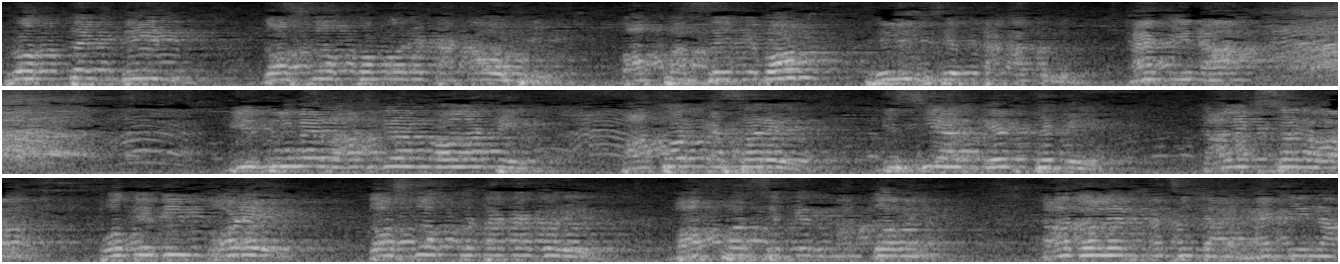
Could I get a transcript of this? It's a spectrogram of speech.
প্রত্যেক দিন দশ লক্ষ করে টাকা ওঠে। বাপ্পা শেখ এবং ফিলিপ শেখ টাকা তুলে। হ্যাঁ কি না? বীরভূমের রাজগ্রাম নলাটি পাথর ক্যাসারে ডিসিআর গেট থেকে কালেকশন হয়। প্রতিদিন গড়ে দশ লক্ষ টাকা করে বাপ্পা শেখের মাধ্যমে। কাজলের কাছে যায় হ্যাঁ কি না?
